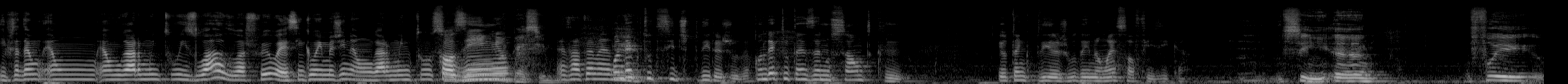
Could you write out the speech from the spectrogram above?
E, portanto, é, um- é um, é um lugar muito isolado, acho eu. É assim que eu imagino, é um lugar muito sozinho. Sozinho. Péssimo. Exatamente. Quando é que tu decides pedir ajuda? Quando é que tu tens a noção de que eu tenho que pedir ajuda e não é só física? Sim, eh, foi.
